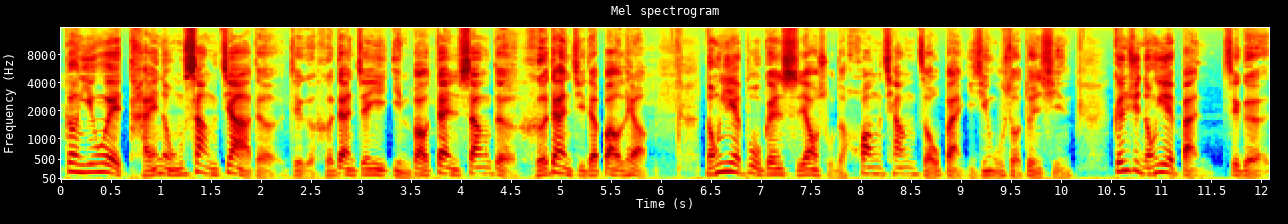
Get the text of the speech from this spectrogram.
更因为台农上架的这个核弹争议，引爆蛋商的核弹级的爆料，农业部跟食药署的荒腔走板已经无所遁形。根据农业版这个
